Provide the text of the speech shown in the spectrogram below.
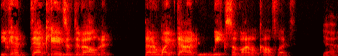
you can have decades of development that are wiped out in weeks of violent conflict. yeah,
